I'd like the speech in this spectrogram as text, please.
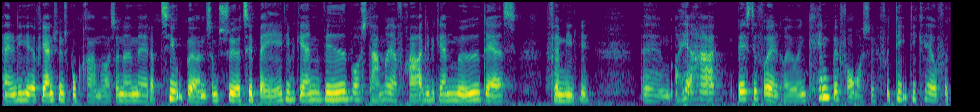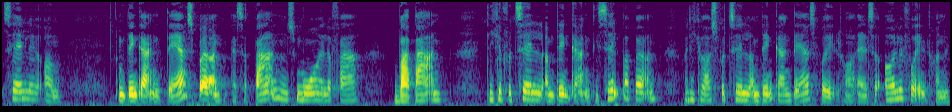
alle de her fjernsynsprogrammer og sådan noget med adoptivbørn, som søger tilbage. De vil gerne vide, hvor stammer jeg fra, og de vil gerne møde deres familie. Øhm, og her har bedsteforældre jo en kæmpe force, fordi de kan jo fortælle om, om dengang deres børn, altså barnens mor eller far, var barn. De kan fortælle om dengang de selv var børn, og de kan også fortælle om dengang deres forældre, altså alle forældrene,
